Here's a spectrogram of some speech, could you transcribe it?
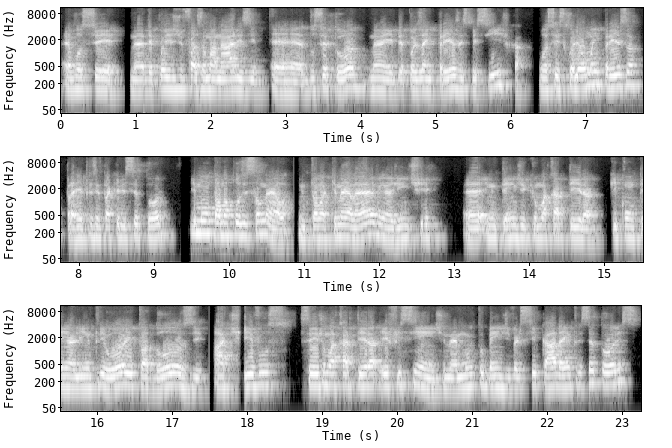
é você, né, depois de fazer uma análise é, do setor né, e depois da empresa específica, você escolher uma empresa para representar aquele setor e montar uma posição nela. Então, aqui na Eleven, a gente é, entende que uma carteira que contém ali entre 8 a 12 ativos seja uma carteira eficiente, né, muito bem diversificada entre setores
